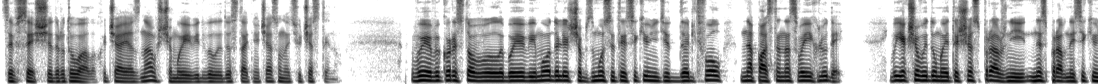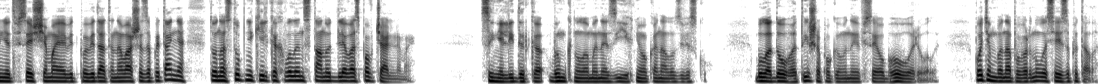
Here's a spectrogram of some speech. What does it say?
Це все ще дратувало, хоча я знав, що ми відвели достатньо часу на цю частину. Ви використовували бойові модулі, щоб змусити Security Deltfall напасти на своїх людей. Якщо ви думаєте, що справжній несправний секюніт все ще має відповідати на ваше запитання, то наступні кілька хвилин стануть для вас повчальними. Синя лідерка вимкнула мене з їхнього каналу зв'язку. Була довга тиша, поки вони все обговорювали. Потім вона повернулася і запитала:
